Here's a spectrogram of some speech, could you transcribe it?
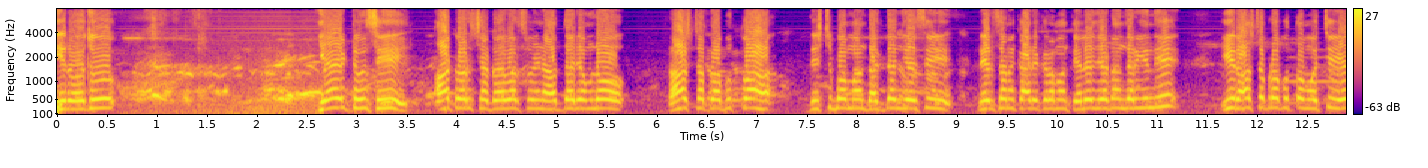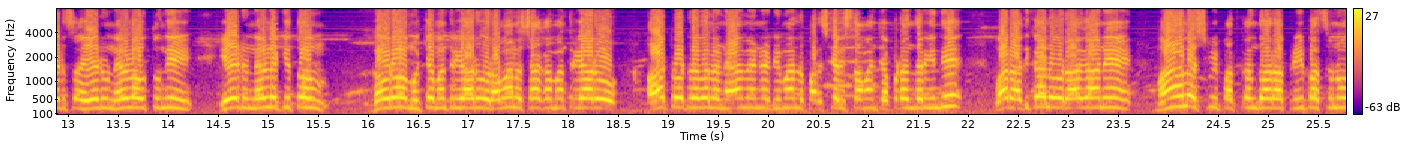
ఈరోజు AITC auto rickshaw drivers union ఆధ్వర్యంలో రాష్ట్ర ప్రభుత్వ దిష్టిబొమ్మను దగ్ధం చేసి నిరసన కార్యక్రమం తెలియజేయడం జరిగింది. ఈ రాష్ట్ర ప్రభుత్వం వచ్చి ఏడు ఏడు నెలలు అవుతుంది. ఏడు నెలల క్రితం గౌరవ ముఖ్యమంత్రి గారు రవాణా శాఖ మంత్రి గారు ఆటో డ్రైవర్ల న్యాయమైన డిమాండ్లు పరిష్కరిస్తామని చెప్పడం జరిగింది. వారు అధికారులు రాగానే మహాలక్ష్మి పథకం ద్వారా ఫ్రీ బస్సును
